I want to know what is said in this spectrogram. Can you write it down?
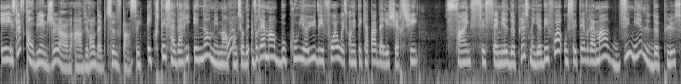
Et Il se laisse combien de jeux en- environ d'habitude, vous pensez? Écoutez, ça varie énormément en fonction de vraiment beaucoup. Il y a eu des fois où est-ce qu'on était capable d'aller chercher 5, 6, 7 000 de plus, mais il y a des fois où c'était vraiment 10 000 de plus.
